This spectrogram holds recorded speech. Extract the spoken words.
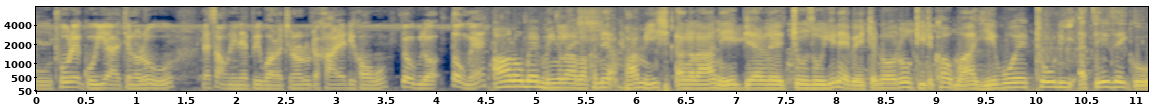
ဟိုထိုးတဲ့ကိုကြီးကကျွန်တော်တို့ကိုလက်ဆောင်အနေနဲ့ပေးသွားတော့ကျွန်တော်တို့တစ်ခါတည်းဒီကောင်ကိုပြုတ်ပြီးတော့တုတ်မယ်အားလုံးပဲမင်္ဂလာပါခင်ဗျဘာမီအင်္ဂလာနေပြန်လဲကြိုဆိုရင်းနဲ့ပဲကျွန်တော်တို့ဒီတစ်ခေါက်မှာရေပွဲထိုးလီအသေးစိတ်ကို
